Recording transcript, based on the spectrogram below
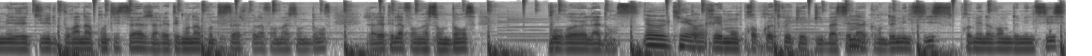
mes études pour un apprentissage, j'ai arrêté mon apprentissage pour la formation de danse, j'ai arrêté la formation de danse pour euh, la danse, ouais. pour créer mon propre truc. Et puis, bah, c'est Mm. là qu'en 2006, 1er novembre 2006,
